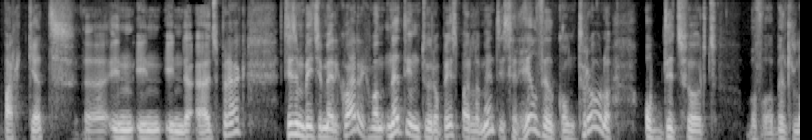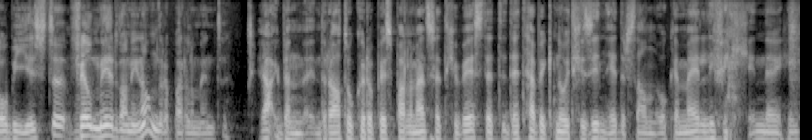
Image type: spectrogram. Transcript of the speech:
parket in, in, in de uitspraak. Het is een beetje merkwaardig, want net in het Europees parlement is er heel veel controle op dit soort bijvoorbeeld lobbyisten, veel meer dan in andere parlementen. Ja, ik ben inderdaad ook Europees parlementslid geweest. Dit, heb ik nooit gezien. Er staan ook in mijn living geen, eh, geen.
